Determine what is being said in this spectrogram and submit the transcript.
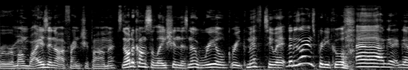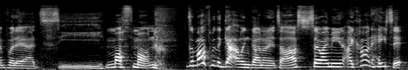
Why is it not a friendship armor? It's not a constellation. There's no real Greek myth to it. The design's pretty cool. Uh, I'm gonna, gonna put it at C. Mothmon. It's a moth with a Gatling gun on its ass, so I mean, I can't hate it.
